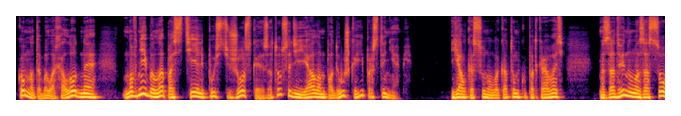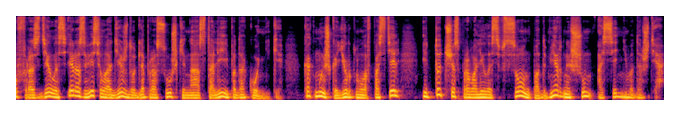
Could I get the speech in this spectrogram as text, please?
Комната была холодная, но в ней была постель, пусть жесткая, зато с одеялом, подушкой и простынями. Ялка сунула котомку под кровать, задвинула засов, разделась и развесила одежду для просушки на столе и подоконнике – как мышка юркнула в постель и тотчас провалилась в сон под мерный шум осеннего дождя.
